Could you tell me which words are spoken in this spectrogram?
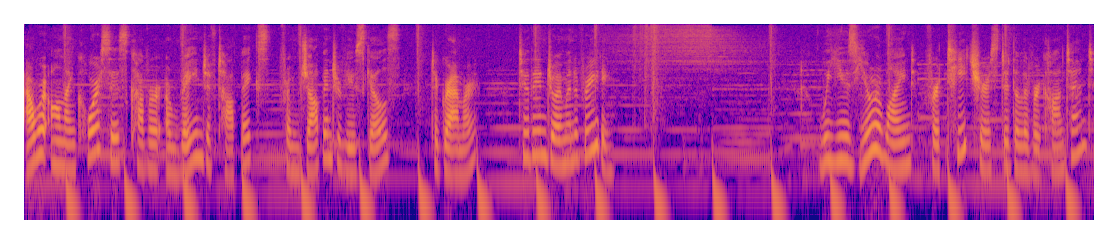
Our online courses cover a range of topics from job interview skills to grammar to the enjoyment of reading. We use uRewind for teachers to deliver content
